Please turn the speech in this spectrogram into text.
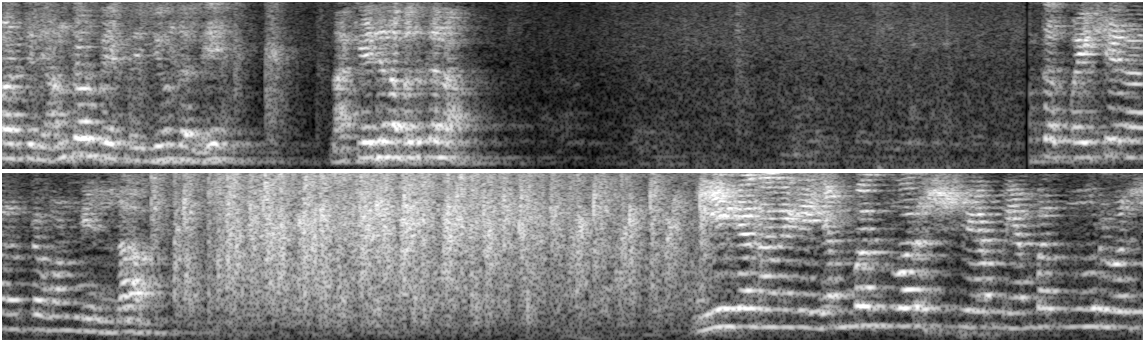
ಮಾಡ್ತೀನಿ. ಅಂಥವ್ರು ಬೇಕು ರೀ ಜೀವನದಲ್ಲಿ. ನಾಲ್ಕೈದು ದಿನ ಬದುಕನ. ಪೈಸೆ ನಾನು ತಗೊಂಡಿಲ್ಲ. ಈಗ ನನಗೆ ಎಂಬತ್ತು ವರ್ಷ ಎಂಬತ್ಮೂರು ವರ್ಷ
